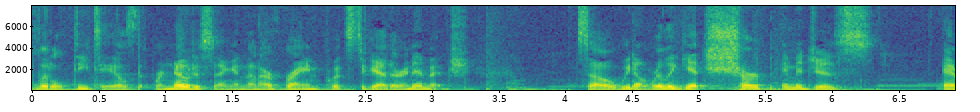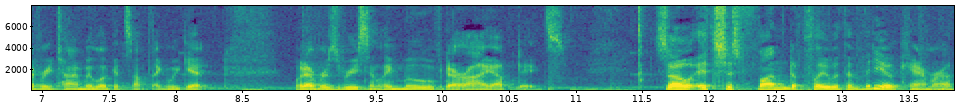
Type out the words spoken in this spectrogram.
little details that we're noticing, and then our brain puts together an image. So we don't really get sharp images every time we look at something. We get whatever's recently moved, our eye updates. So it's just fun to play with a video camera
